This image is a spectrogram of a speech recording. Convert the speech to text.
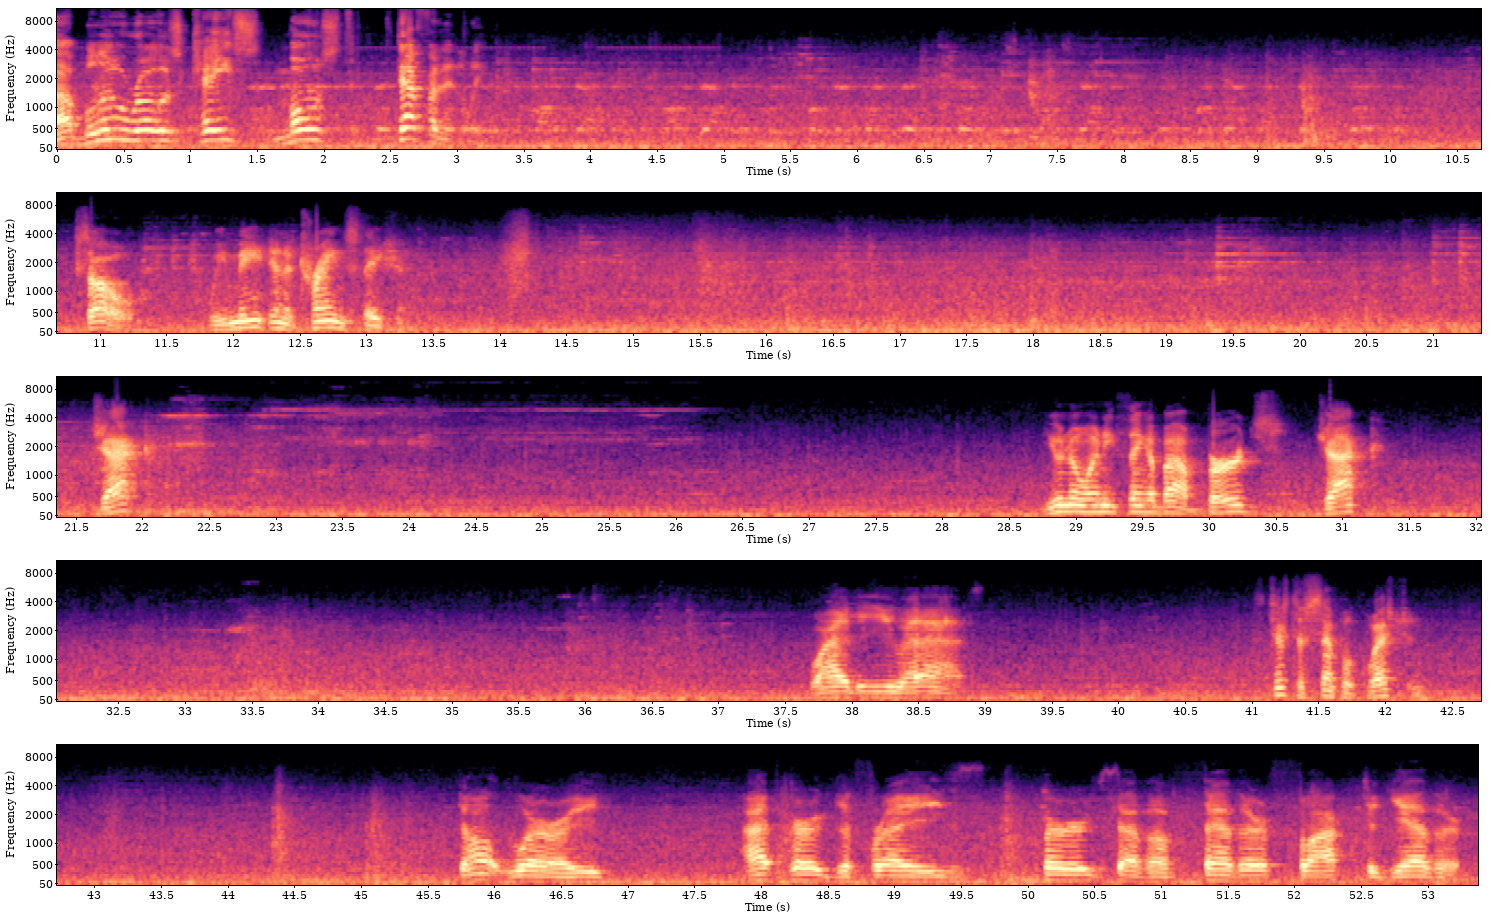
A Blue Rose case, most definitely. So, we meet in a train station. Jack? You know anything about birds, Jack? Why do you ask? It's just a simple question. Don't worry. I've heard the phrase, birds of a feather flock together.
